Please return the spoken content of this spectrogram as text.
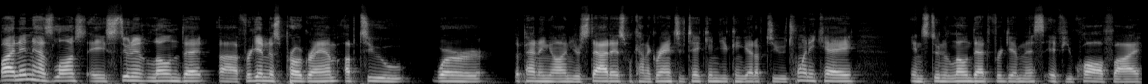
Biden has launched a student loan debt uh, forgiveness program up to where, depending on your status, what kind of grants you've taken, you can get up to 20K in student loan debt forgiveness if you qualify,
